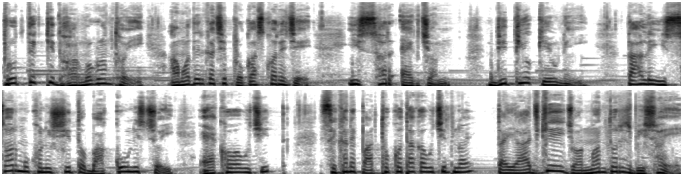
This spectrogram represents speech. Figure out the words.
প্রত্যেকটি ধর্মগ্রন্থই আমাদের কাছে প্রকাশ করে যে ঈশ্বর একজন, দ্বিতীয় কেউ নেই। তাহলে ঈশ্বর মুখনিশ্চিত বাক্যও নিশ্চয়ই এক হওয়া উচিত? সেখানে পার্থক্য থাকা উচিত নয়। তাই আজকে এই জন্মান্তরের বিষয়ে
